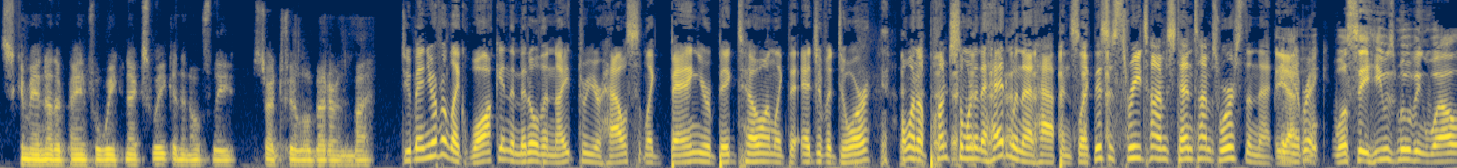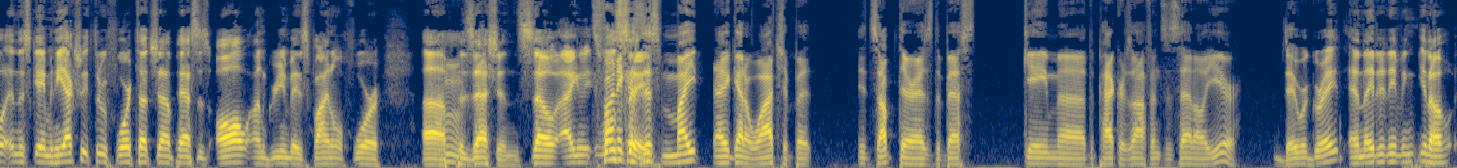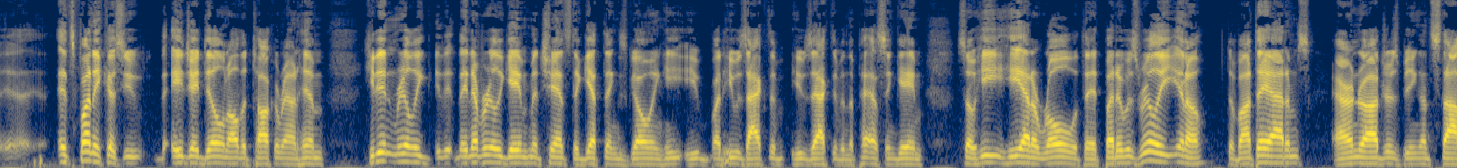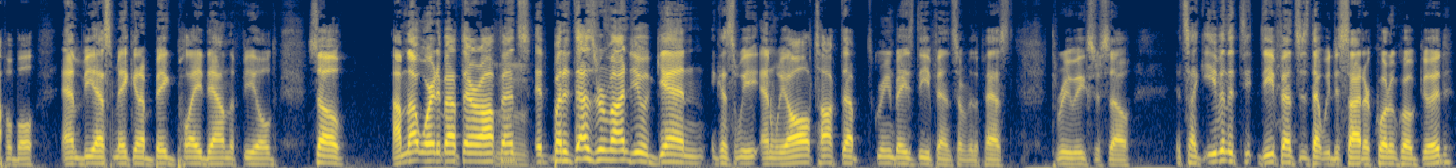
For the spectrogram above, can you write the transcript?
it's gonna be another painful week next week, and then hopefully start to feel a little better in the bye. Dude, man, you ever like walk in the middle of the night through your house and like bang your big toe on like the edge of a door? I want to punch someone in the head when that happens. Like this is three times, ten times worse than that. Give me a break. We'll see. He was moving well in this game, and he actually threw four touchdown passes, all on Green Bay's final four uh, possessions. So I, Hmm. It's we'll funny because this might I got to watch it, but it's up there as the best game uh, the Packers offense has had all year. They were great, and they didn't even. You know, uh, it's funny because you AJ Dillon, all the talk around him. He didn't really. They never really gave him a chance to get things going. He, he but he was active. He was active in the passing game, so he he had a role with it. But it was really, you know, Davante Adams, Aaron Rodgers being unstoppable, MVS making a big play down the field. So I'm not worried about their offense, it, but it does remind you again because we and we all talked up Green Bay's defense over the past three weeks or so. It's like even the t- defenses that we decide are quote unquote good,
